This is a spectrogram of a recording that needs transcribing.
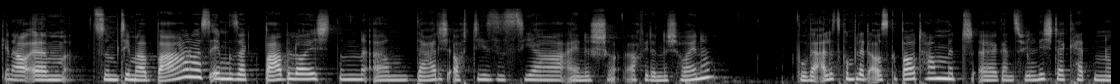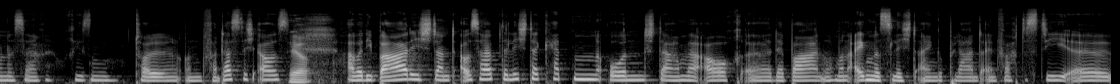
Genau, ähm, zum Thema Bar, du hast eben gesagt, Bar beleuchten. Ähm, da hatte ich auch dieses Jahr eine, auch wieder eine Scheune wo wir alles komplett ausgebaut haben mit äh, ganz vielen Lichterketten und es sah riesen toll und fantastisch aus. Ja. Aber die Bar, die stand außerhalb der Lichterketten und da haben wir auch äh, der Bar nochmal ein eigenes Licht eingeplant. Einfach, dass die äh,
